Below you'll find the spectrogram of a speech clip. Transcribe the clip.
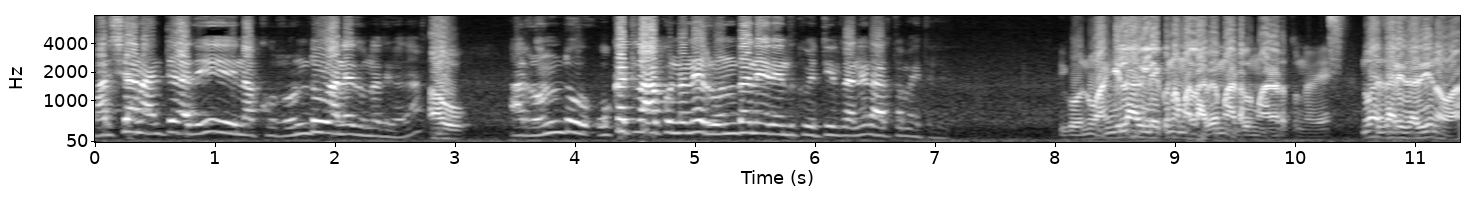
ఫర్షాన్ అంటే అది నాకు రెండు అనేది ఉన్నది కదా. అవు. ఆ రెండు ఒకటి రాకుండానే రెండు అనేది ఎందుకు పెట్టిండ్రు అనేది అర్థమైతలేదు. ఇగో నువ్వు అంగిలాగా లేకుండా మళ్ళీ అవే మాటలు మాట్లాడుతున్నావే. నువ్వు అది చదివినావా?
